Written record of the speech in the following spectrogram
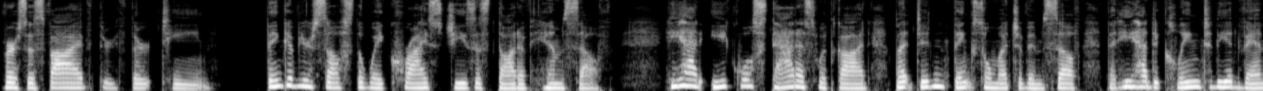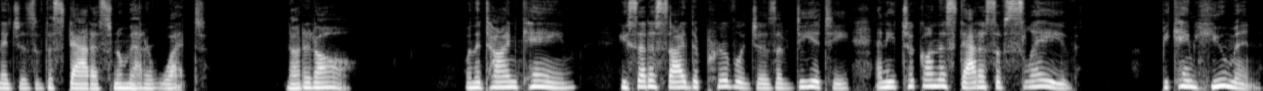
verses 5 through 13. Think of yourselves the way Christ Jesus thought of himself. He had equal status with God, but didn't think so much of himself that he had to cling to the advantages of the status no matter what. Not at all. When the time came, he set aside the privileges of deity and he took on the status of slave, became human,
